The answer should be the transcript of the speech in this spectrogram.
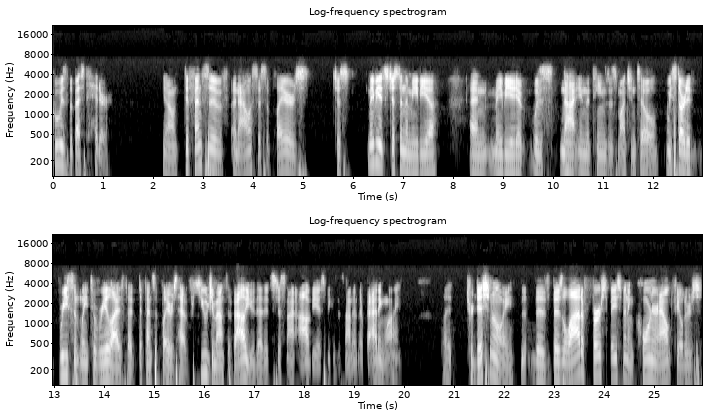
who is the best hitter. You know, defensive analysis of players just maybe it's just in the media and maybe it was not in the teams as much until we started recently to realize that defensive players have huge amounts of value that it's just not obvious because it's not in their batting line. But traditionally, there's there's a lot of first basemen and corner outfielders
